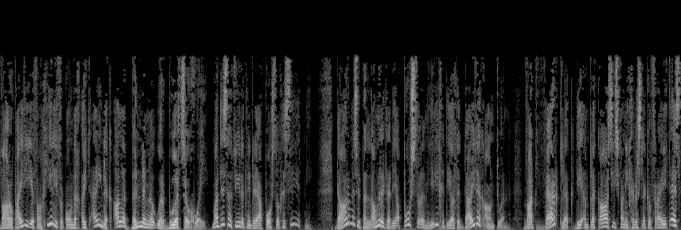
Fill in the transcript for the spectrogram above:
waarop hy die evangelie verkondig uiteindelik alle bindinge oorboord sou gooi. Maar dis natuurlik nie wat die apostel gesê het nie. Daarom is dit belangrik dat die apostel in hierdie gedeelte duidelik aandoon wat werklik die implikasies van die Christelike vryheid is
